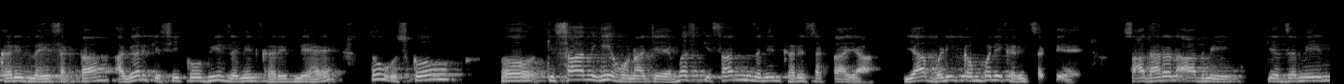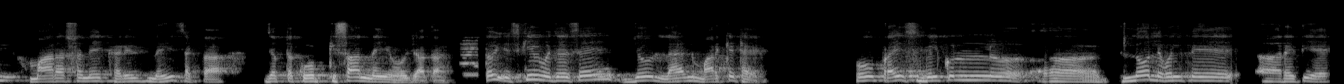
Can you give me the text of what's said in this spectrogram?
खरीद नहीं सकता। अगर किसी को भी ज़मीन खरीदनी है तो उसको किसान ही होना चाहिए। बस किसान ज़मीन खरीद सकता है या। या बड़ी कंपनी खरीद सकती है। साधारण आदमी के ज़मीन महाराष्ट्र में खरीद नहीं सकता जब तक वो किसान नहीं हो जाता। तो इसकी वजह से जो लैंड मार्केट है, वो प्राइस बिल्कुल लो लेवल पे रहती है।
